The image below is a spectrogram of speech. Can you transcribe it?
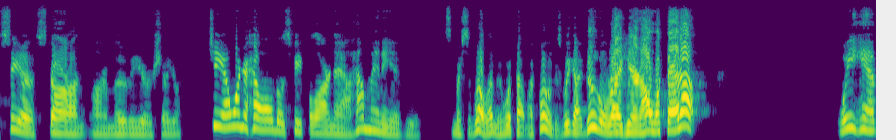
see a star on, on a movie or a show, you're, gee, I wonder how old those people are now. How many of you? Somebody says, well, let me whip out my phone because we got Google right here and I'll look that up. We have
